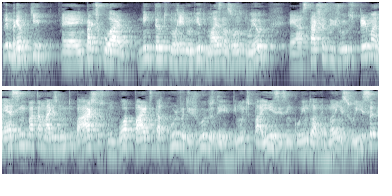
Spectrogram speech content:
Lembrando que, é, em particular, nem tanto no Reino Unido, mas na zona do euro, é, as taxas de juros permanecem em patamares muito baixos, com boa parte da curva de juros de, de muitos países, incluindo a Alemanha e Suíça,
